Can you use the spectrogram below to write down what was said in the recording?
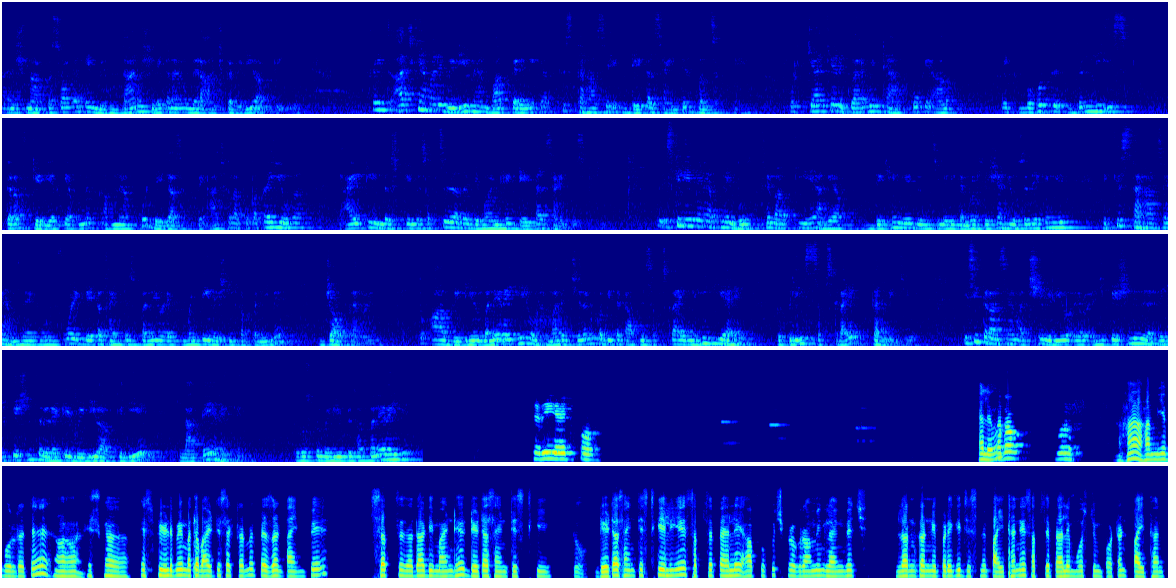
दानिश में आपका स्वागत है। मैं हूँ दानिश लेकर आया हूँ मेरा आज का वीडियो आपके लिए। फ्रेंड्स आज के हमारे वीडियो में हम बात करेंगे कि आप किस तरह से एक डेटा साइंटिस्ट बन सकते हैं और क्या क्या रिक्वायरमेंट है आपको कि आप एक बहुत जल्दी इस तरफ़ करियर के अपने अपने आप को ले जा सकते हैं। आजकल आपको पता ही होगा कि आईटी इंडस्ट्री में सबसे ज़्यादा डिमांड है डेटा साइंटिस्ट की। तो इसके लिए मैंने अपने एक दोस्त से बात की है। आगे आप देखेंगे जो उनसे मेरी कन्वर्सेशन है, उसे देखेंगे। कि किस तरह से हमने वो एक डेटा साइंटिस्ट बने और एक मल्टी नेशनल कंपनी में जॉब कर रहे हैं। तो आप वीडियो में बने रहिए और हमारे चैनल को अभी तक आपने सब्सक्राइब नहीं किया है तो प्लीज़ सब्सक्राइब कर लीजिए। इसी तरह से हम अच्छी वीडियो और एजुकेशन एजुकेशन से रिलेटेड वीडियो आपके लिए लाते रहते हैं। तो दोस्तों वीडियो के साथ बने रहिए। थ्री एट फोर हेलो बताओ बोलो। हाँ हम ये बोल रहे थे इसका, इस फ़ील्ड में मतलब आईटी सेक्टर में प्रेजेंट टाइम पे सबसे ज़्यादा डिमांड है डेटा साइंटिस्ट की। तो डेटा साइंटिस्ट के लिए सबसे पहले आपको कुछ प्रोग्रामिंग लैंग्वेज लर्न करनी पड़ेगी, जिसमें पाइथन है, सबसे पहले मोस्ट इम्पोर्टेंट पाइथन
